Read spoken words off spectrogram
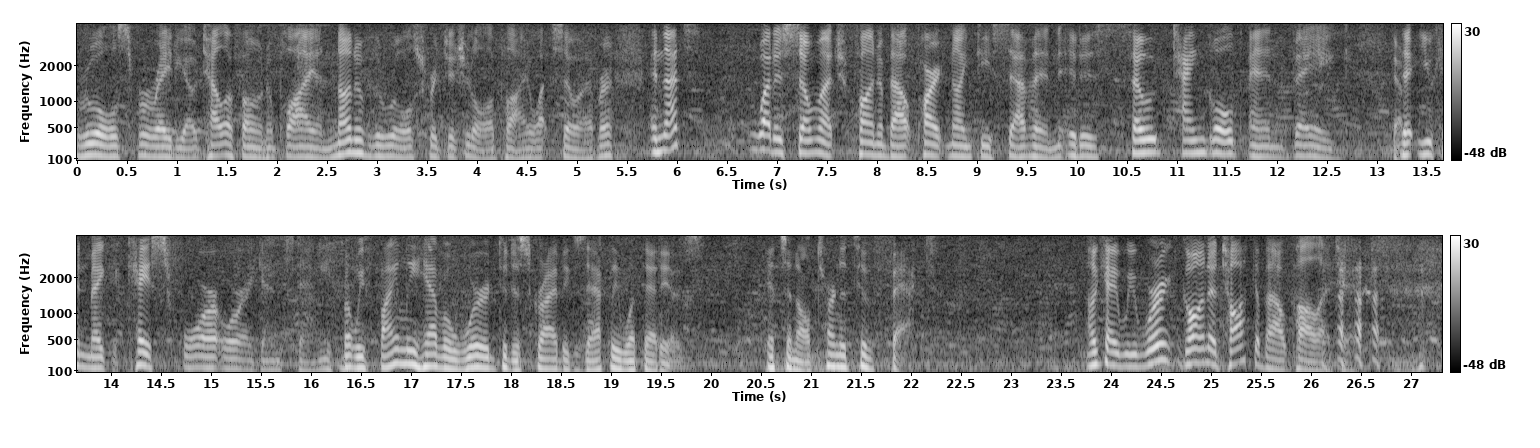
rules for radio telephone apply, and none of the rules for digital apply whatsoever. And that's what is so much fun about Part 97. It is so tangled and vague. Yeah. That you can make a case for or against anything. But we finally have a word to describe exactly what that is. It's an alternative fact. Okay, we weren't going to talk about politics.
